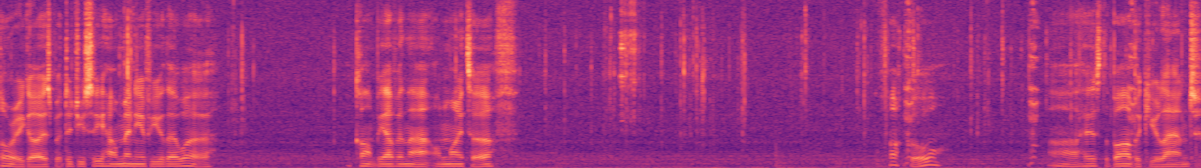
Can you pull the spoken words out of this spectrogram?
sorry guys, but did you see how many of you there were? I can't be having that on my turf. Fuck all. Ah, here's the barbecue land.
